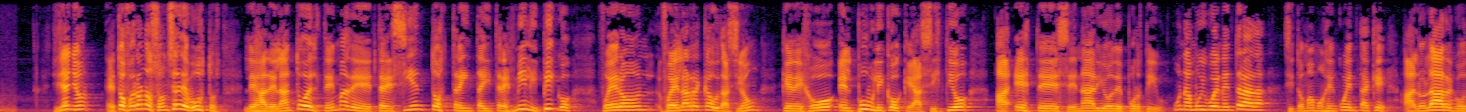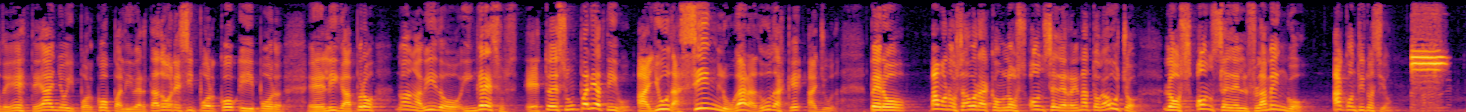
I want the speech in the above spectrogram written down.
Sí, señor, estos fueron los 11 de Bustos. Les adelanto el tema de 333 mil y pico. Fueron, fue la recaudación que dejó el público que asistió a este escenario deportivo. Una muy buena entrada si tomamos en cuenta que a lo largo de este año y por Copa Libertadores y por, y por eh, Liga Pro no han habido ingresos. Esto es un paliativo, ayuda, sin lugar a dudas que ayuda. Pero vámonos ahora con los 11 de Renato Gaucho, los 11 del Flamengo. A continuación.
